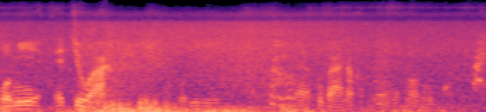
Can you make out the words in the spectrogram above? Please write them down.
ผมมีเอจัวผมมีผู้บาเนาะย่าพ่อองค์เดียวไป ตาย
